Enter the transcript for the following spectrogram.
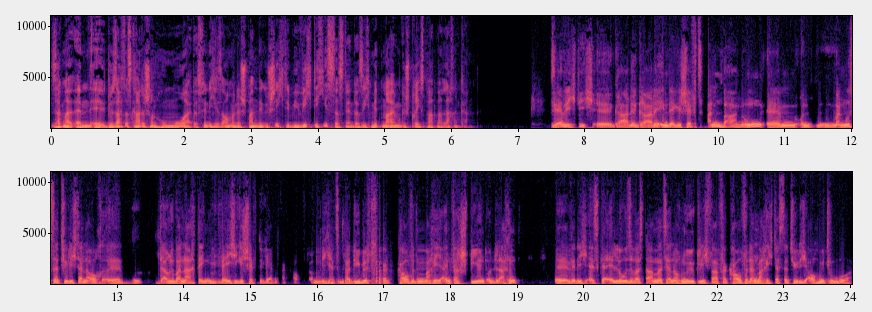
Sag mal, ähm, äh, du sagtest gerade schon Humor. Das finde ich jetzt auch mal eine spannende Geschichte. Wie wichtig ist das denn, dass ich mit meinem Gesprächspartner lachen kann? Sehr wichtig, äh, gerade gerade in der Geschäftsanbahnung. Ähm, und man muss natürlich dann auch äh, darüber nachdenken, welche Geschäfte werden verkauft. Ob ich jetzt ein paar Dübel verkaufe, mache ich einfach spielend und lachend. Äh, wenn ich SKL-Lose, was damals ja noch möglich war, verkaufe, dann mache ich das natürlich auch mit Humor.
